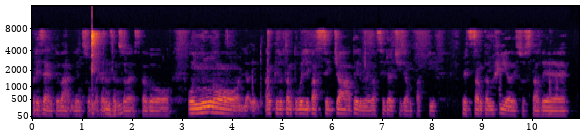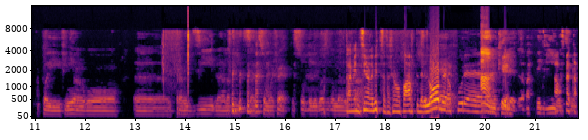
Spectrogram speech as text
presente parli, insomma, cioè nel Mhm. senso è stato ognuno, anche soltanto quelle passeggiate, le prime passeggiate ci siamo fatti per Santa Lucia che sono state, poi finivano con eh, il tramezzino, la, la pizza, insomma, cioè che sono delle cose fondamentali. Tramezzino e le pizze facevano parte dell'opera Eh, oppure... anche. Della parte prima, Ah, aspetta,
